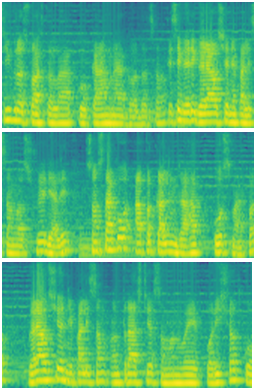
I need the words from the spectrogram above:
शीघ्र स्वास्थ्य लाभको कामना गर्दछ। त्यसै गरी गैरावश्य नेपाली सङ्घ अस्ट्रेलियाले संस्थाको आपतकालीन राहत कोष मार्फत गैरावश्य नेपाली सङ्घ अन्तर्राष्ट्रिय समन्वय परिषदको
